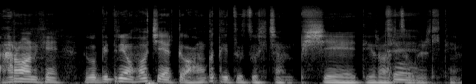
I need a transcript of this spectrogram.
10 хоногийн нөгөө бидний хуучин ярьдаг хонгод гэдэг зүйл чинь биш ээ. Тэр бол зүгээр л тийм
